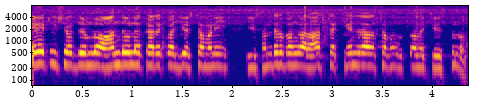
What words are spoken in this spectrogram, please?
ఏఐటీసీ ఆధ్వర్యంలో ఆందోళన కార్యక్రమాలు చేస్తామని ఈ సందర్భంగా రాష్ట్ర కేంద్ర రాష్ట్ర ప్రభుత్వాన్ని చేస్తున్నాం.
